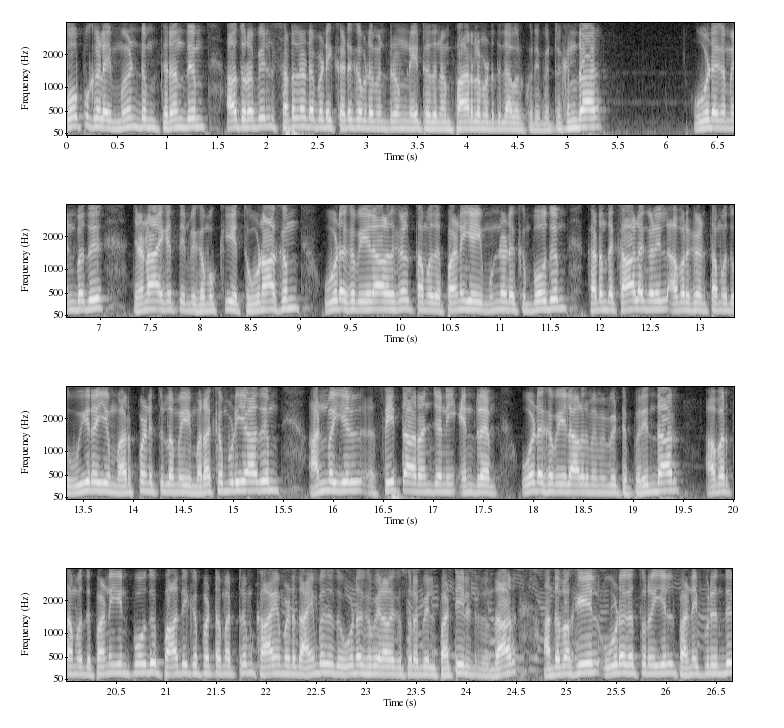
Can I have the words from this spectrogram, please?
கோப்புகளை மீண்டும் திறந்து அது தொடர்பில் சட்ட நடவடிக்கை எடுக்கப்படும் என்றும் நேற்று தினம் பாராளுமன்றத்தில் அவர் குறிப்பிட்டிருக்கின்றார். ஊடகம் என்பது ஜனநாயகத்தின் மிக முக்கிய தூணாகும். ஊடகவியலாளர்கள் தமது பணியை முன்னெடுக்கும் போது கடந்த காலங்களில் அவர்கள் தமது உயிரையும் அர்ப்பணித்துள்ளமையை மறக்க முடியாது. அண்மையில் சீதா ரஞ்சனி என்ற ஊடகவியலாளர் விட்டு பிரிந்தார். அவர் தமது பணியின் போது பாதிக்கப்பட்ட மற்றும் காயமடைந்த ஐம்பது ஊடகவியலாளர்கள் தொடர்பில் பட்டியலிட்டிருந்தார். அந்த வகையில் ஊடகத்துறையில் பணிபுரிந்து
